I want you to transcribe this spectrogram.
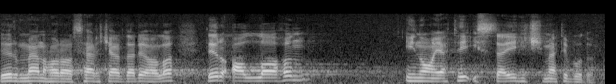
Deyir, mən hara, sərkərdəli hala, deyir, Allahın inayəti, istəyi, hikməti budur.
